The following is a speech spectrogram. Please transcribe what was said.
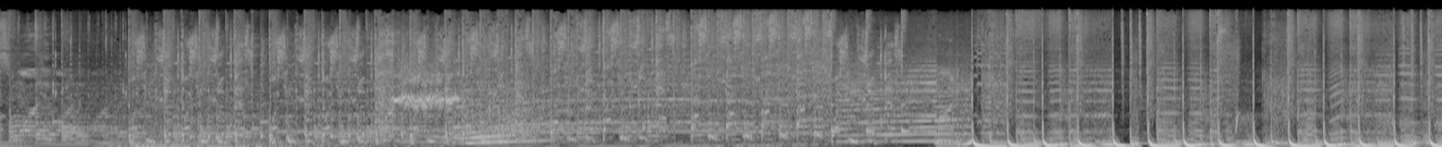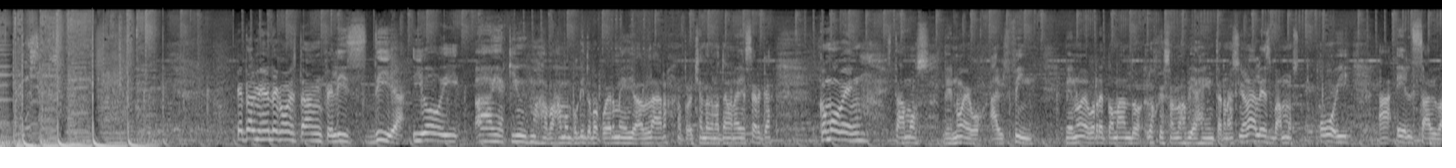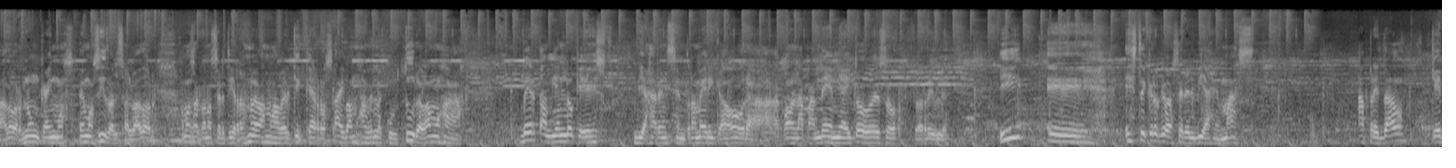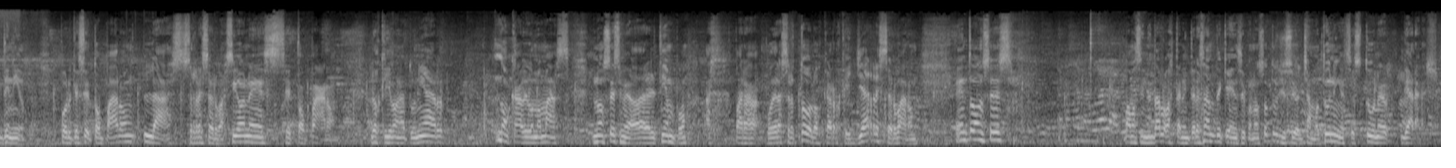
¿Qué tal mi gente? ¿Cómo están? Feliz día. Y hoy, ay, aquí bajamos un poquito para poder medio hablar, aprovechando que no tengo nadie cerca. Como ven, estamos de nuevo, al fin, de nuevo retomando los que son los viajes internacionales. Vamos hoy a El Salvador. Nunca hemos, hemos ido a El Salvador. Vamos a conocer tierras nuevas, vamos a ver qué carros hay, vamos a ver la cultura, vamos a ver también lo que es viajar en Centroamérica ahora con la pandemia y todo eso. Qué horrible. Y eh, este creo que va a ser el viaje más apretado que he tenido. Porque se toparon las reservaciones, se toparon los que iban a tunear. No cabe uno más. No sé si me va a dar el tiempo ah, para poder hacer todos los carros que ya reservaron. Entonces, vamos a intentarlo. Va a estar interesante. Quédense con nosotros. Yo soy el Chamo Tuning. Este es Tuner Garage.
